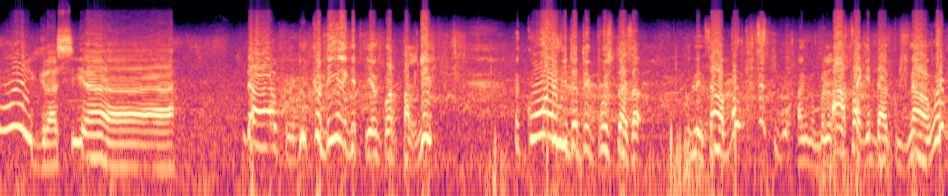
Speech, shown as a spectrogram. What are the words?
Ay, gracia. Da, pulagi ko di lagi tiyang lagi. Aku Kuwan mi dato'y pusta sa kuling sabuk. Ang malasa gid ako ginawin.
